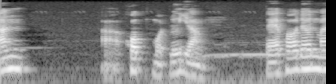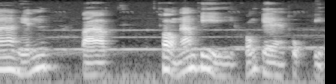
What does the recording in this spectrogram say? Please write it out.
นั้น ครบหมดหรือยัง แต่พอเดินมาเห็นปากช่องน้ำที่ของแกถูกปิด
